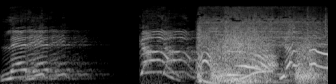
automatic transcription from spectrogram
Let it go! Yahoo!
